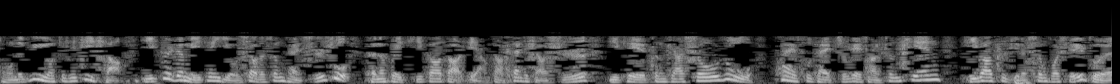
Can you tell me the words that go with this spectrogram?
统的运用这些技巧，你个人每天有效的生产时数可能会提高到两到三个小时。你可以增加收入，快速在职位上升迁，提高自己的生活水准，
